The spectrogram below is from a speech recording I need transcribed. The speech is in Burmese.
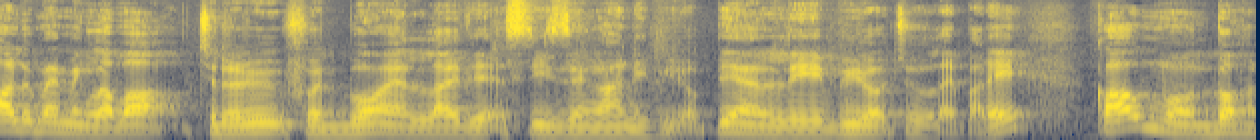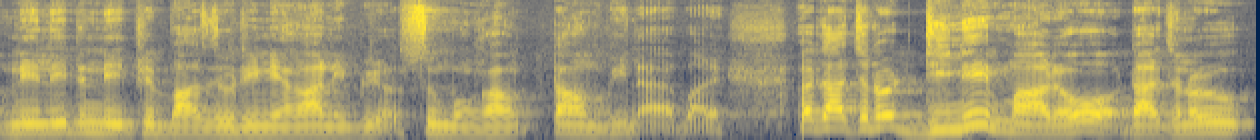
အားလုံးပဲမင်္ဂလာပါကျွန်တော်တို့ football and live ရဲ့အစီအစဉ်ကနေပြီးတော့ပြန်လေပြီးတော့ကြိုလိုက်ပါတယ်ကောင်းမွန်သောနေလေးတစ်နေ့ဖြစ်ပါစို့ဒီနေရာကနေပြီးတော့စုမွန်ကောင်းတောင်းပေးလာရပါတယ်အဲဒါကျွန်တော်တို့ဒီနေ့မှာတော့ဒါကျွန်တော်တို့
